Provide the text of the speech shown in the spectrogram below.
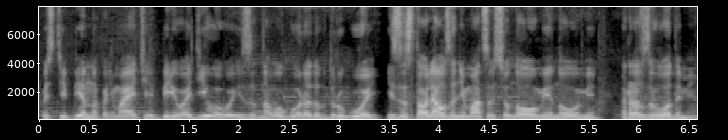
постепенно, понимаете, переводил его из одного города в другой и заставлял заниматься все новыми и новыми разводами.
